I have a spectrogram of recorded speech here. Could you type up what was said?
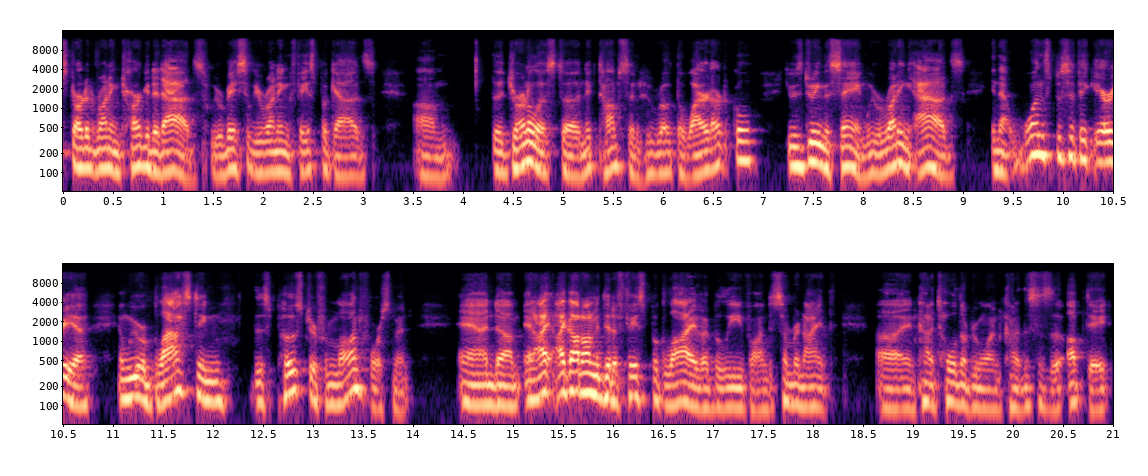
started running targeted ads. We were basically running Facebook ads. Um, the journalist uh, Nick Thompson, who wrote the Wired article, he was doing the same. We were running ads in that one specific area, and we were blasting this poster from law enforcement. And um, and I, I got on and did a Facebook Live, I believe, on December 9th, uh, and kind of told everyone kind of this is the update.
